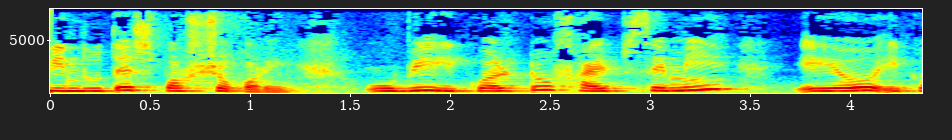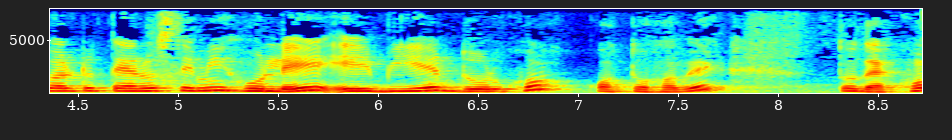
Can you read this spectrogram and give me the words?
বিন্দুতে স্পর্শ করে। O B equal to five সেমি এও ইকুয়াল টু তেরো সেমি হলে এ বি এর দৈর্ঘ্য কত হবে? তো দেখো।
